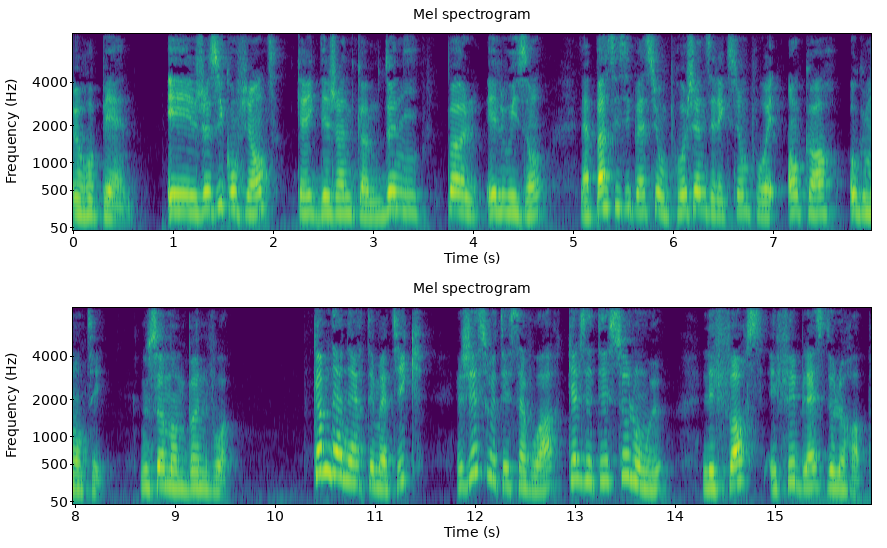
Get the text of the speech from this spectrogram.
européenne. Et je suis confiante qu'avec des jeunes comme Denis, Paul et Louison, la participation aux prochaines élections pourrait encore augmenter. Nous sommes en bonne voie. Comme dernière thématique, j'ai souhaité savoir quelles étaient selon eux les forces et faiblesses de l'Europe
